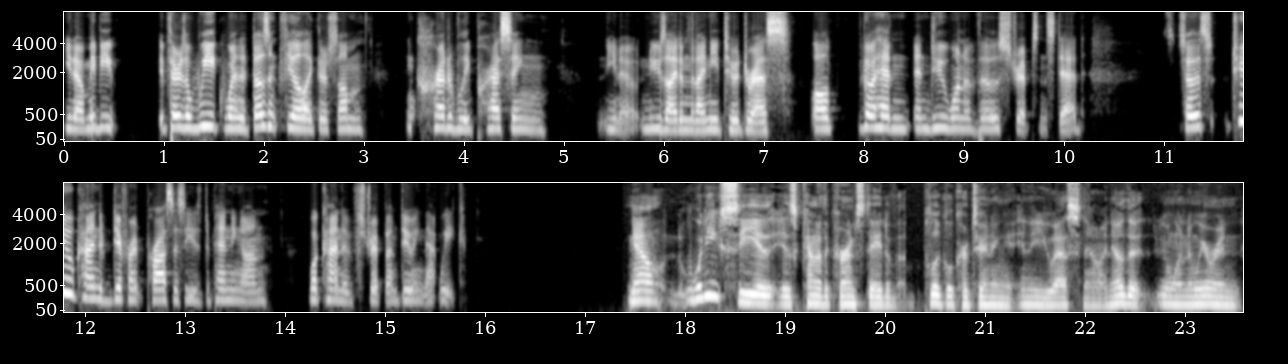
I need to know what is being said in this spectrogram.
you know, maybe if there's a week when it doesn't feel like there's some incredibly pressing, you know, news item that I need to address, I'll go ahead and, and do one of those strips instead. So there's two kind of different processes depending on what kind of strip I'm doing that week. Now, what do you see is kind of the current state of political cartooning in the U.S. now? I know that when we were in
